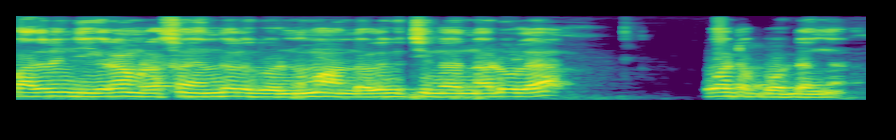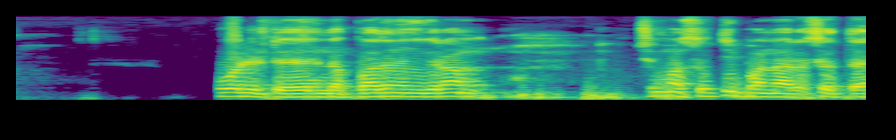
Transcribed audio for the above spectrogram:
பதினஞ்சு கிராம் ரசம் எந்த அளவுக்கு வேணுமோ அந்த அளவுக்கு சின்ன நடுவில் ஓட்டை போட்டுங்க. போட்டுட்டு இந்த பதினஞ்சு கிராம் சும்மா சுற்றி பண்ண ரசத்தை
